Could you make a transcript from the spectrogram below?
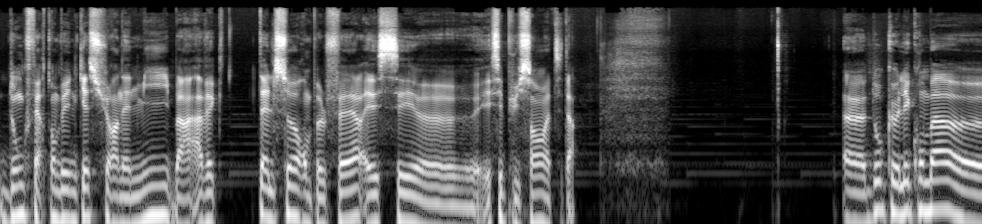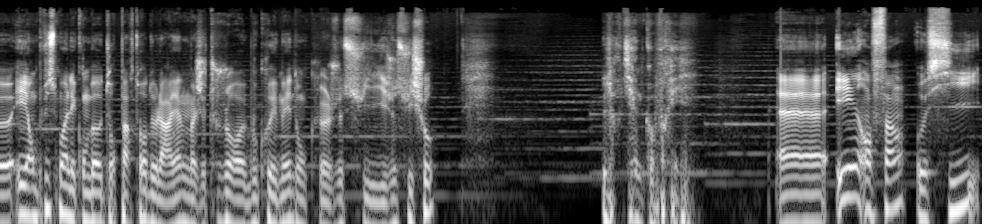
Donc faire tomber une caisse sur un ennemi, bah, avec tel sort on peut le faire et c'est euh, puissant, etc. Euh, donc euh, les combats et en plus moi les combats au tour par tour de l'Ariane, moi j'ai toujours beaucoup aimé donc je suis chaud. L'Ariane compris. Et enfin aussi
